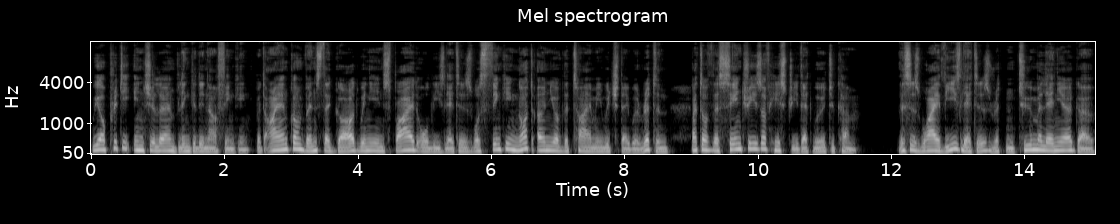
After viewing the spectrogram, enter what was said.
We are pretty insular and blinkered in our thinking, but I am convinced that God, when He inspired all these letters, was thinking not only of the time in which they were written, but of the centuries of history that were to come. This is why these letters, written two millennia ago,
